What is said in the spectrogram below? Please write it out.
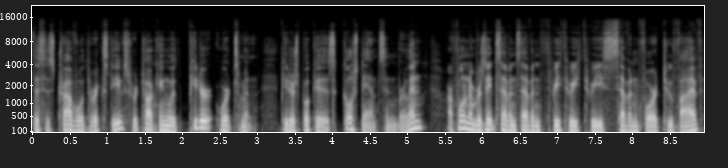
This is Travel with Rick Steves. We're talking with Peter Wortsman. Peter's book is Ghost Dance in Berlin. Our phone number is 877 333 7425.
